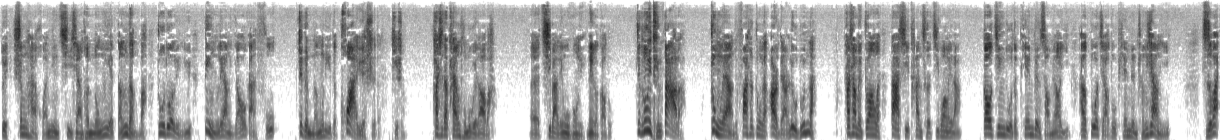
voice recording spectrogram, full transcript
对生态环境、气象和农业等等吧诸多领域定量遥感服务这个能力的跨越式的提升。它是在太阳同步轨道吧，呃，七百零五公里那个高度，这个东西挺大的，重量就发射重量二点六吨呢。它上面装了大气探测激光雷达。高精度的偏振扫描仪，还有多角度偏振成像仪，紫外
